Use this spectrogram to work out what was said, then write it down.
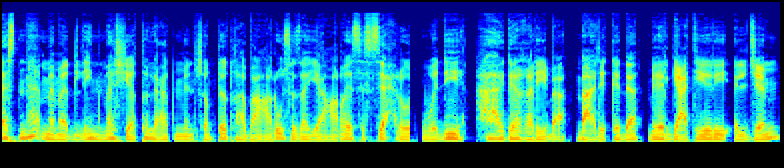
أثناء ما مادلين ماشية طلعت من شنطتها بعروسة زي عرايس السحر ودي حاجة غريبة. بعد كده بيرجع تيري الجيم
